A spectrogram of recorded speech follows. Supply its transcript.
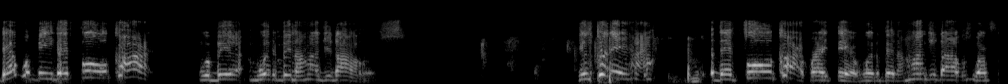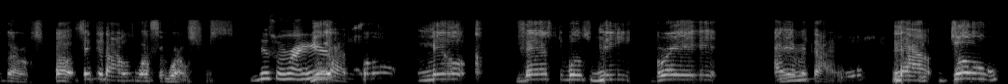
That would be that full cart would be would have been a hundred dollars. Just put it that full cart right there would have been a hundred dollars worth of groceries, uh, fifty dollars worth of groceries. This one right here. You got food, milk, vegetables, meat, bread, mm-hmm. everything. Now, do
